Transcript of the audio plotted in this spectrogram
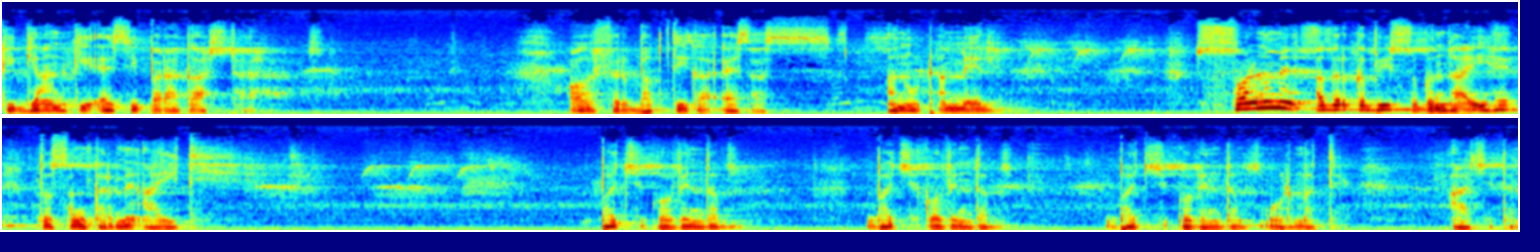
कि ज्ञान की ऐसी पराकाष्ठा और फिर भक्ति का ऐसा अनूठा मेल। स्वर्ण में अगर कभी सुगंध आई है तो शंकर में आई थी। भज गोविंदम भज गोविंदम भज गोविंदम, मूढ़ मध्य आज इतना।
